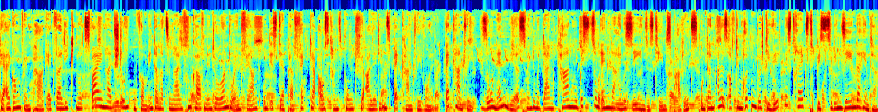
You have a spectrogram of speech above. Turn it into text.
Der Algonquin Park etwa liegt nur zweieinhalb Stunden vom internationalen Flughafen in Toronto entfernt und ist der perfekte Ausgangspunkt für alle, die ins Backcountry wollen. Backcountry, so nennen wir es, wenn du mit deinem Kanu bis zum Ende eines Seensystems paddelst und dann alles auf dem Rücken durch die Wildnis trägst bis zu den Seen dahinter.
